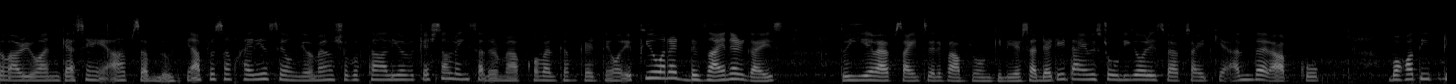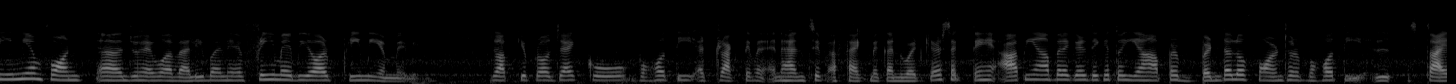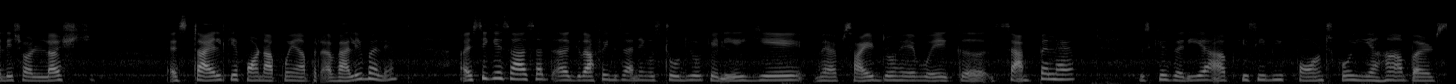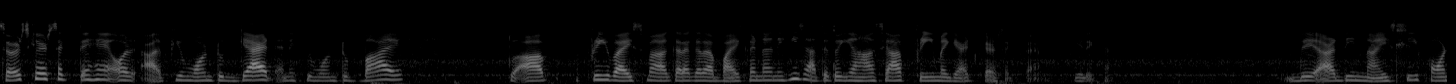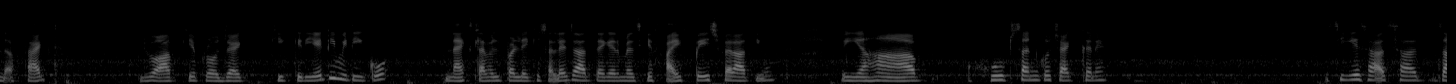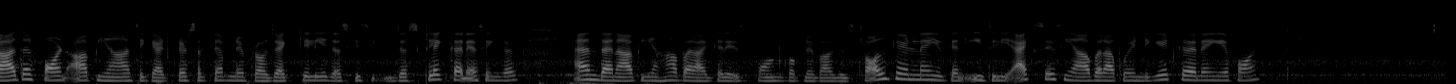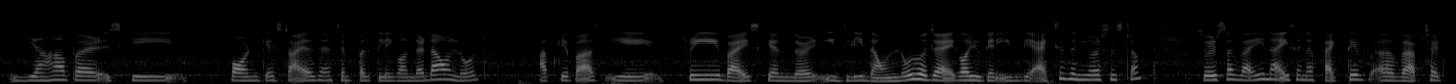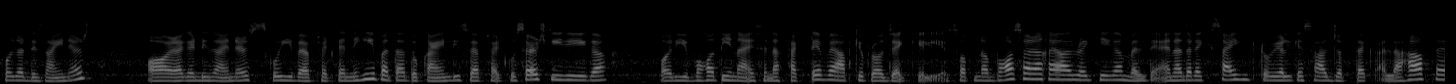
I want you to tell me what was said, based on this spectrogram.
One कैसे हैं आप सब लोग? आप लोग सब खैरियत से होंगे और मैं हूँ शगुफ्ता अली और वोकेशनल विंग सदर में आपको वेलकम करते हैं। और if you are a designer guys तो ये वेबसाइट सिर्फ़ आप लोगों के लिए सडेटी टाइम स्टूडियो और इस वेबसाइट के अंदर आपको बहुत ही प्रीमियम फॉन्ट जो है वो अवेलेबल है। फ्री में भी और प्रीमियम में भी। जो आपके प्रोजेक्ट को बहुत ही अट्रैक्टिव एनहेंसिव इफ़ेक्ट में कन्वर्ट कर सकते हैं। आप यहाँ पर अगर देखें तो यहाँ पर बंडल ऑफ़ फॉन्ट्स और बहुत ही स्टाइलिश और लश स्टाइल के फ़ॉन्ट आपको यहाँ पर अवेलेबल है। इसी के साथ साथ ग्राफिक डिज़ाइनिंग स्टूडियो के लिए ये वेबसाइट जो है वो एक सैंपल है, जिसके ज़रिए आप किसी भी फ़ॉन्ट्स को यहाँ पर सर्च कर सकते हैं और if you want to get and if you want to buy तो आप फ्री वाइस में आकर अगर आप बाई करना नहीं चाहते तो यहाँ से आप फ्री में गेट कर सकते हैं। ये देखें। They are the nicely font effect जो आपके प्रोजेक्ट की क्रिएटिविटी को नेक्स्ट लेवल पर लेके चले जाते हैं। अगर मैं इसके फाइव पेज पर आती हूँ तो यहाँ आप हुड सन को चेक करें। इसी के साथ साथ ज़्यादातर फॉन्ट आप यहाँ से गेट कर सकते हैं अपने प्रोजेक्ट के लिए। जस्ट किसी, जस्ट क्लिक करें सिंगल एंड देन आप यहाँ पर आकर इस फ़ॉन्ट को अपने पास इंस्टॉल कर लें। यू कैन ईजिली एक्सेस यहाँ पर आपको इंडिकेट कर रहे हैं ये फ़ॉन्ट यहाँ पर इसकी फ़ॉन्ट के स्टाइल्स हैं। Simple click on the download आपके पास ये फ्री बाइस के अंदर इजीली डाउनलोड हो जाएगा और you can easily access in your system so it's a very nice and effective website for the designers और अगर डिज़ाइनर्स को ये वेबसाइट का नहीं पता तो काइंडली इस वेबसाइट को सर्च कीजिएगा। और ये बहुत ही नाइस एंड इफ़ेक्टिव है आपके प्रोजेक्ट के लिए। सो अपना बहुत सारा ख्याल रखिएगा। मिलते हैं अनदर एक्साइटिंग ट्यूटोरियल के साथ। जब तक अल्लाह हाफ़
